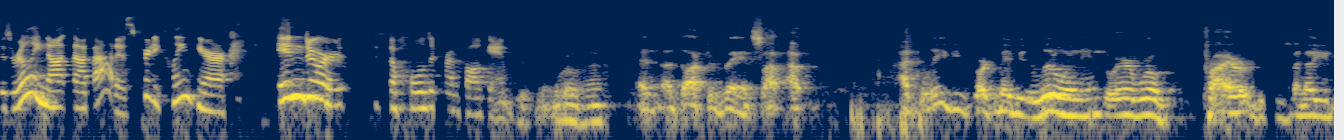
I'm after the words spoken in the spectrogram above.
is really not that bad. It's pretty clean here. Indoors, just a whole different ball game. World, huh? And uh, Dr. Vance, I, I, I believe you worked maybe a little in the indoor air world prior, because I know you,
